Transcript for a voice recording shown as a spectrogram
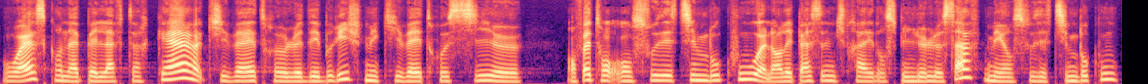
Ouais, ce qu'on appelle l'aftercare, qui va être le débrief, mais qui va être aussi. euh, en fait, on, sous-estime beaucoup. Alors, les personnes qui travaillent dans ce milieu le savent, mais on sous-estime beaucoup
